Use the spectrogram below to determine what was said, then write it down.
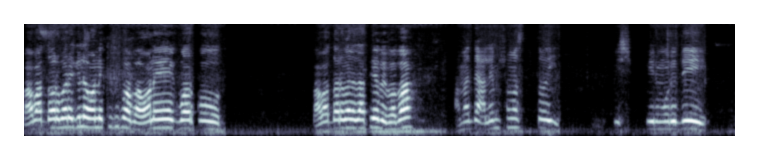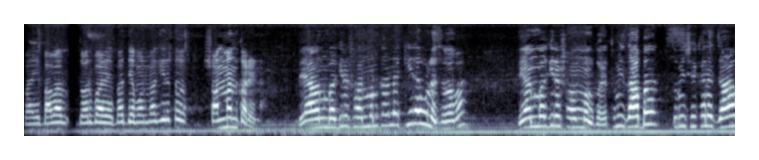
বাবার দরবারে গেলে অনেক কিছু পাবা অনেক বরকত। বাবার দরবারে যেতে হবে বাবা। আমাদের আলেম সমাজ তো ওই পীর মুরিদি বা বাবার দরবারে বা দেমন মাগিরে তো সম্মান করে না। দেওয়ানবাগিরা সম্মান করে না? কিরা বলেছে বাবা? দেওয়ানবাগিরা সম্মান করে। তুমি যাবা তুমি সেখানে যাও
